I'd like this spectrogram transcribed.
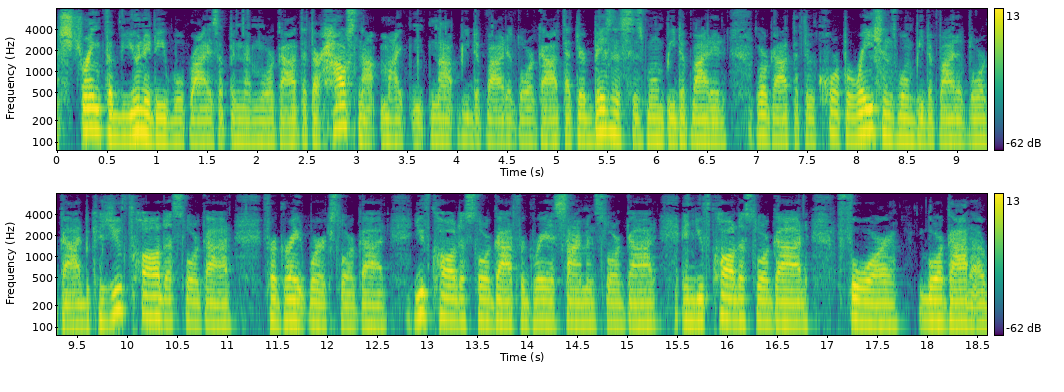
strength of unity will rise up in them, Lord God, that their house not might not be divided, Lord God, that their businesses won't be divided, Lord God, that their corporations won't be divided, Lord God, because you've called us, Lord God, for great works, Lord God. You've called us, Lord God, for great assignments, Lord God, and you've called us, Lord God, for Lord God, uh,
